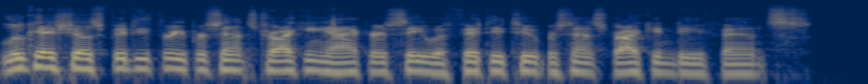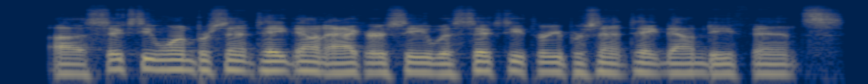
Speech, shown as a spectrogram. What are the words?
Luque shows 53% striking accuracy with 52% striking defense, uh, 61% takedown accuracy with 63% takedown defense.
